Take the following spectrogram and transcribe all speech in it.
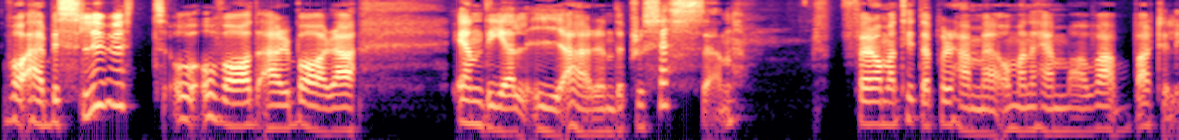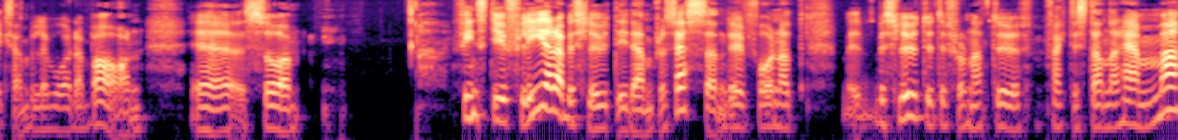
vad är beslut och, och vad är bara en del i ärendeprocessen. För om man tittar på det här med om man är hemma och vabbar till exempel eller vårdar barn eh, så finns det ju flera beslut i den processen. Du får något beslut utifrån att du faktiskt stannar hemma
